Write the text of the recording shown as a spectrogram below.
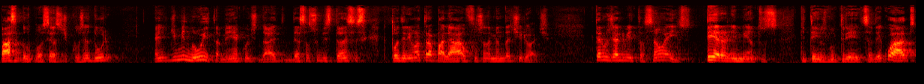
passa pelo processo de cozedura, a gente diminui também a quantidade dessas substâncias que poderiam atrapalhar o funcionamento da tireoide. Em termos de alimentação, é isso. Ter alimentos que tem os nutrientes adequados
